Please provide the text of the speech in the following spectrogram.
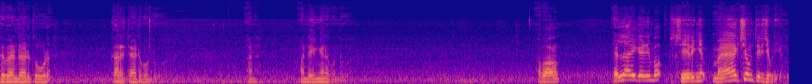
ഡിവൈഡറിന്റെ അടുത്തുകൂടെ കറക്റ്റായിട്ട് കൊണ്ടുപോവുക ആണ്. വണ്ടി ഇങ്ങനെ കൊണ്ടുപോകുക അപ്പം എല്ലാം ആയി കഴിയുമ്പോൾ സ്റ്റിയറിങ് മാക്സിമം തിരിച്ചു പിടിക്കണം.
